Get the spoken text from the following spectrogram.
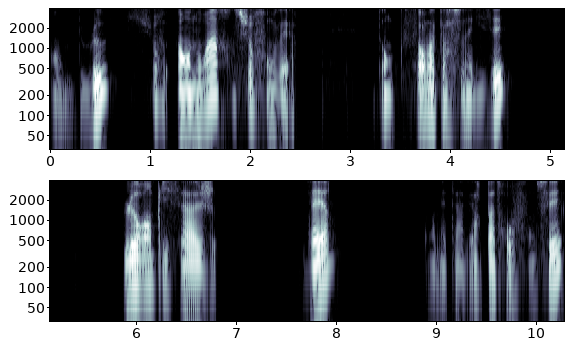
en bleu, sur, en noir sur fond vert. Donc, format personnalisé, le remplissage vert, va mettre un vert pas trop foncé.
